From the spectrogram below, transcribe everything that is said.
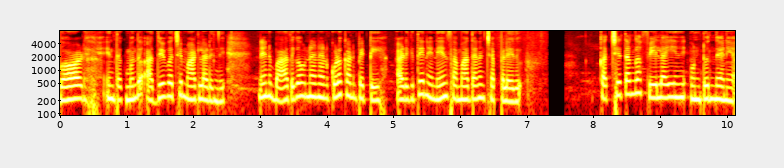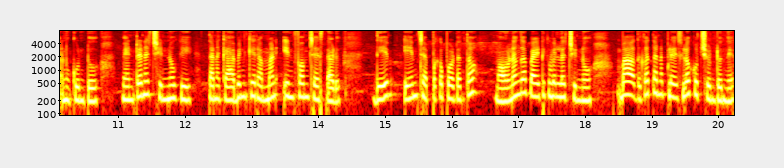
గాడ్ ఇంతకుముందు అద్వి వచ్చి మాట్లాడింది. నేను బాధగా ఉన్నానని కూడా కనిపెట్టి అడిగితే నేనేం సమాధానం చెప్పలేదు. ఖచ్చితంగా ఫీల్ అయ్యి ఉంటుంది అని అనుకుంటూ వెంటనే చిన్నుకి తన క్యాబిన్కి రమ్మని ఇన్ఫామ్ చేస్తాడు. దేవ్ ఏం చెప్పకపోవడంతో మౌనంగా బయటికి వెళ్ళ చిన్ను బాధగా తన ప్లేస్లో కూర్చుంటుంది.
